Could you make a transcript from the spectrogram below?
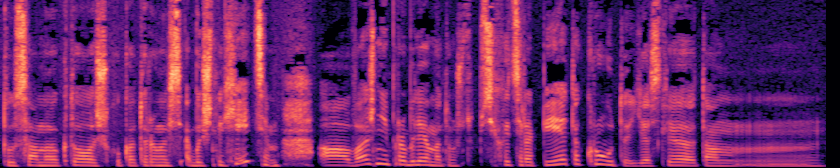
ту самую актуалочку, которую мы обычно хейтим. А важные проблемы о том, что психотерапия — это круто. Если там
